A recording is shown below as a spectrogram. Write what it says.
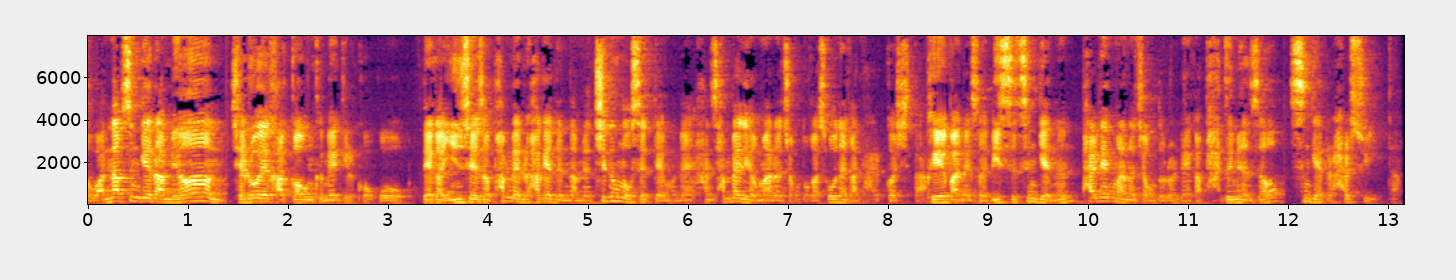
완납 승계라면 제로에 가까운 금액일 거고 내가 인수해서 판매를 하게 된다면 취등록세 때문에 한 300여만 원 정도가 손해가 날 것이다. 그에 반해서 리스 승계는 800만 원 정도를 내가 받으면서 승계를 할 수 있다.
